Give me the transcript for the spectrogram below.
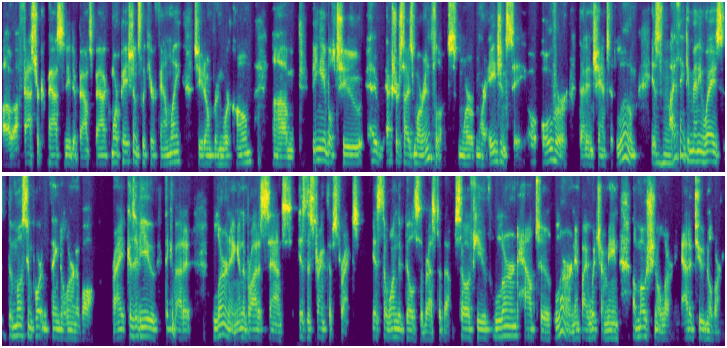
a faster capacity to bounce back, more patience with your family so you don't bring work home. Um, being able to exercise more influence, more more agency over that enchanted loom is, mm-hmm. I think, in many ways, the most important thing to learn of all right? Because if you think about it, learning in the broadest sense is the strength of strengths. It's the one that builds the rest of them. So if you've learned how to learn, and by which I mean emotional learning, attitudinal learning,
